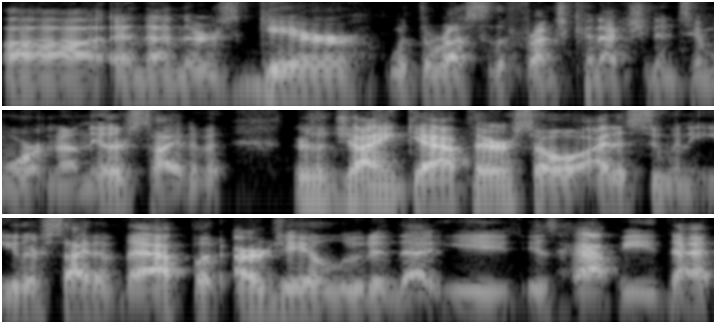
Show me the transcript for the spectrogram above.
Uh, and then there's Gare with the rest of the French connection and Tim Horton on the other side of it. There's a giant gap there. So I'd assume on either side of that. But RJ alluded that he is happy that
